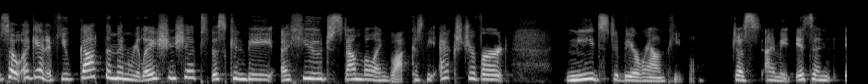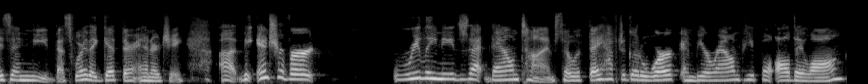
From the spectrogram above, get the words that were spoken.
So again if you've got them in relationships this can be a huge stumbling block because the extrovert needs to be around people. Just i mean it's an it's a need. That's where they get their energy. Uh, the introvert really needs that downtime. So if they have to go to work and be around people all day long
